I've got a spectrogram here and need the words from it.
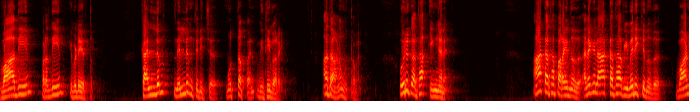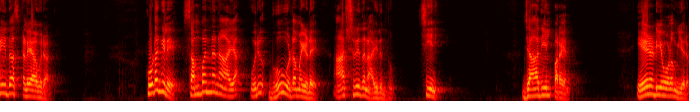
വാദിയും പ്രതിയും ഇവിടെ എത്തും. കല്ലും നെല്ലും തിരിച്ച് മുത്തപ്പൻ വിധി പറയും. അതാണ് മുത്തപ്പൻ ഒരു കഥ ഇങ്ങനെ. ആ കഥ പറയുന്നത് അല്ലെങ്കിൽ ആ കഥ വിവരിക്കുന്നത് വാണിദാസ് ഇളയാവൂരാണ്. കുടകിലെ സമ്പന്നനായ ഒരു ഭൂ ഉടമയുടെ ആശ്രിതനായിരുന്നു ചീനി. ജാതിയിൽ പറയാൻ ഏഴടിയോളം ഉയരം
